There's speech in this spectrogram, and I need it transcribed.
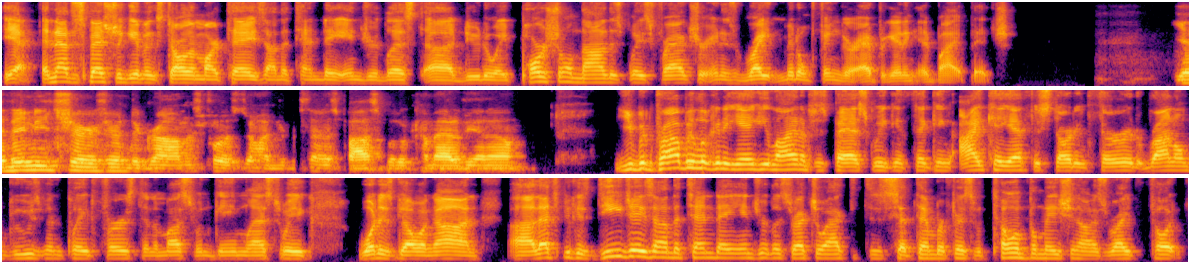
Yeah, and that's especially giving Starling Marte's on the 10 day injured list uh, due to a partial non displaced fracture in his right middle finger after getting hit by a pitch. Yeah, they need Scherzer and Degrom as close to 100 percent as possible to come out of the NL. You've been probably looking at Yankee lineups this past week and thinking IKF is starting third. Ronald Guzman played first in a must win game last week. What is going on? Uh, that's because DJ's on the 10 day injured list, retroactive to September 5th with toe inflammation on his right foot.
